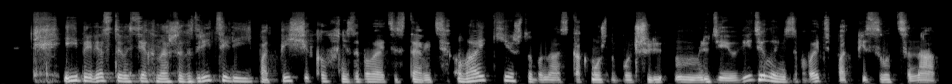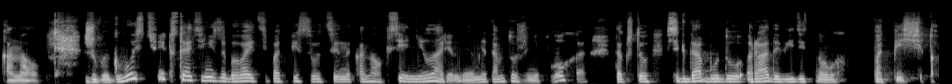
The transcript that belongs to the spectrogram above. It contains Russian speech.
И приветствуем всех наших зрителей, подписчиков. Не забывайте ставить лайки, чтобы нас как можно больше людей увидело. И не забывайте подписываться на канал «Живой гвоздь». И, кстати, не забывайте подписываться и на канал Ксении Лариной. Мне там тоже неплохо. Так что всегда буду рада видеть новых подписчиков.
